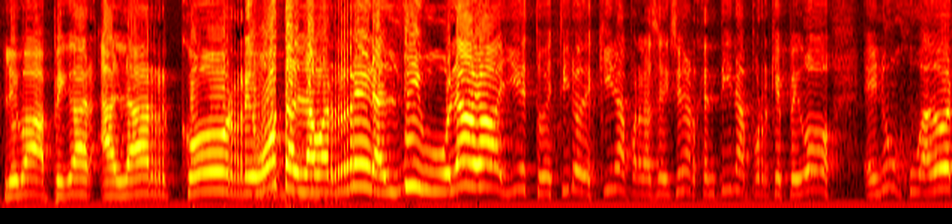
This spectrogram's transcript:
Le va a pegar al arco. Rebota en la barrera. El Dibu volaba. Y esto es tiro de esquina para la selección argentina porque pegó en un jugador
